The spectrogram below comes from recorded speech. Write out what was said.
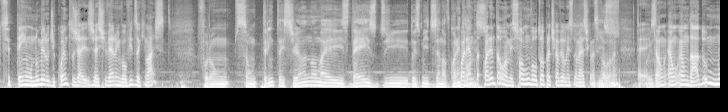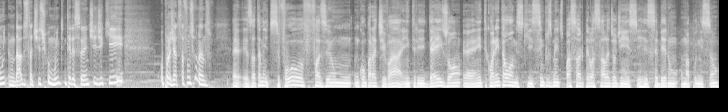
se tem um número de quantos já, já estiveram envolvidos aqui em Lages. Foram, são 30 este ano, mais 10 de 2019, 40, 40, homens. 40 homens, só um voltou a praticar violência doméstica, né? Você Isso. falou, né? É, então é um, é um dado muito, um dado estatístico muito interessante de que o projeto está funcionando. É, exatamente. Se for fazer um, um comparativo ah, entre 10 hom- é, entre 40 homens que simplesmente passaram pela sala de audiência e receberam uma punição,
